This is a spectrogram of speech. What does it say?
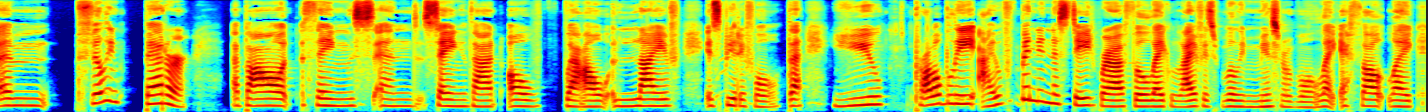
um, feeling better about things and saying that, oh, wow, life is beautiful. That you probably, I've been in a state where I feel like life is really miserable. Like I felt like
